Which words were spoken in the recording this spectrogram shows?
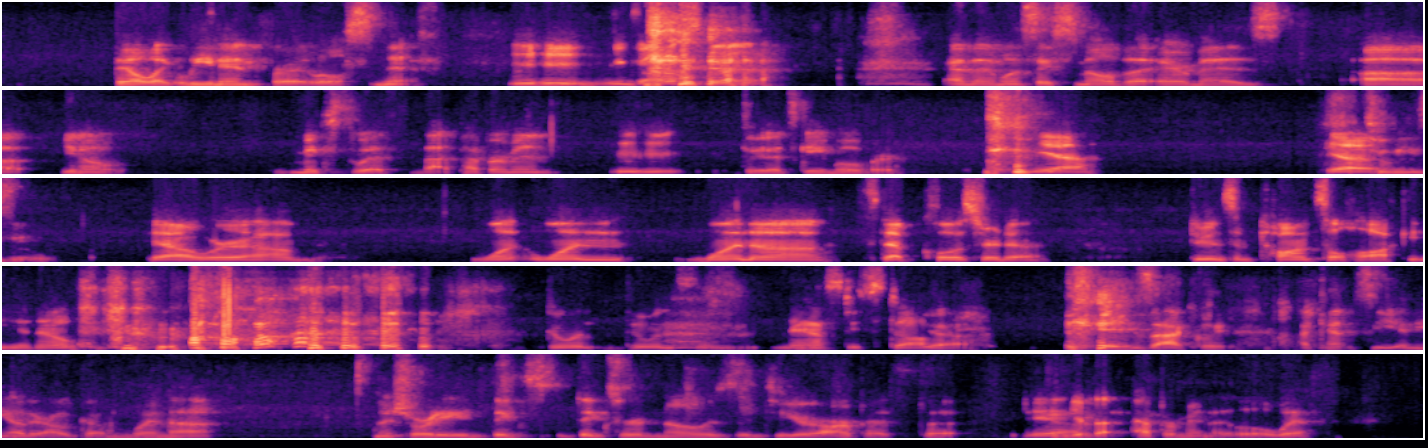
they'll like lean in for a little sniff. Mm-hmm. You got it. and then once they smell the Hermes, uh, you know, mixed with that peppermint, hmm dude, it's game over. Yeah, yeah, Too easy. yeah. We're um one one one uh step closer to doing some tonsil hockey. You know, doing doing some nasty stuff. Yeah, exactly. I can't see any other outcome when uh when Shorty digs digs her nose into your armpits to, to give that peppermint a little whiff.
